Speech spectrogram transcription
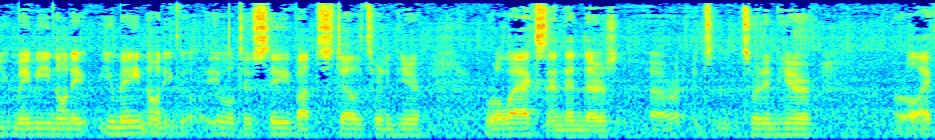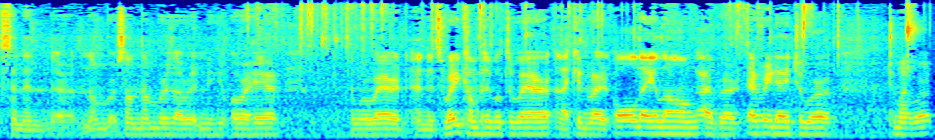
you may be not you may not be able to see but still it's written here Rolex and then there's uh, it's, it's written here Rolex and then some numbers are written over here and we wear it and it's very comfortable to wear and I can wear it all day long. I wear it every day to work to my work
